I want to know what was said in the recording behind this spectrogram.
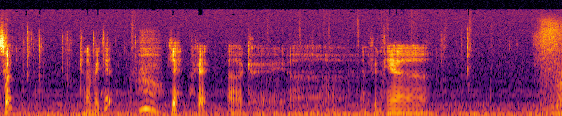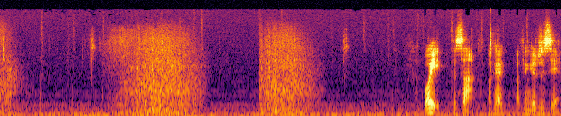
This way? Can I make it? yeah, okay. Okay. Uh, anything here? Wait, there's that. Okay, I think I just see it.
